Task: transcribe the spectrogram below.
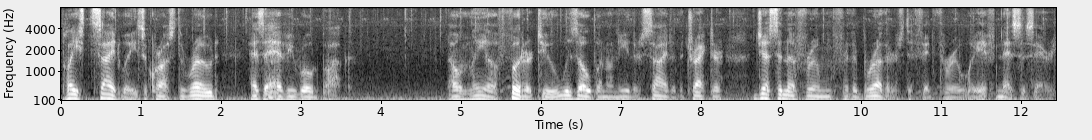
placed sideways across the road as a heavy roadblock. Only a foot or two was open on either side of the tractor, just enough room for the brothers to fit through if necessary.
